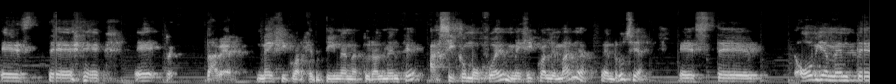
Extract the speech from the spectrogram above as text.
Este, eh, a ver, México-Argentina naturalmente, así como fue México-Alemania en Rusia. Este, obviamente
